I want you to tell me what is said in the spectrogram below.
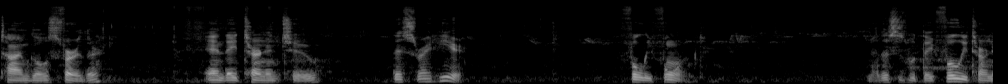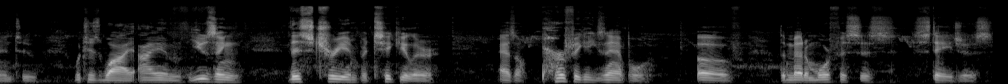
time goes further and they turn into this right here fully formed. Now, this is what they fully turn into, which is why I am using this tree in particular as a perfect example of the metamorphosis stages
